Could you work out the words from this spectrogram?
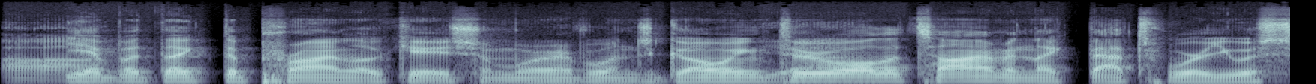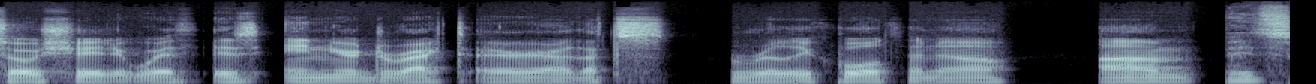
Um, yeah, but like the prime location where everyone's going through all the time, and like that's where you associate it with is in your direct area. That's really cool to know. Um, It's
